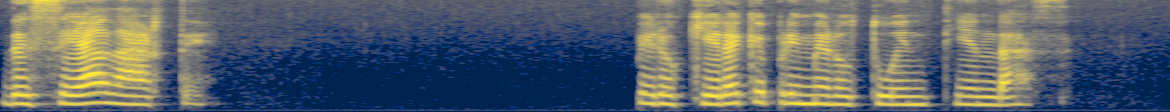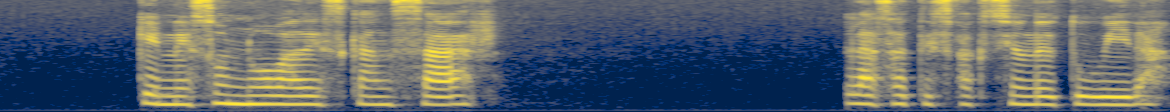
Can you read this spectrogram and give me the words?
desea darte, pero quiere que primero tú entiendas que en eso no va a descansar la satisfacción de tu vida.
